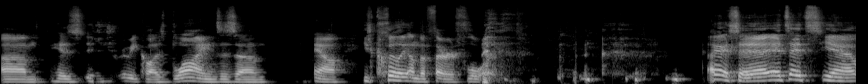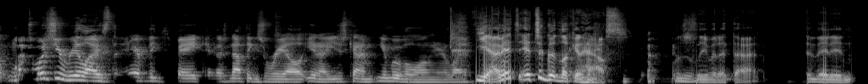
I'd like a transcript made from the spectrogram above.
um, his, his what do you call it, his blinds is um, you know, he's clearly on the third floor. like I said, uh, it's it's you know once, once you realize that everything's fake and there's nothing's real, you know, you just kind of you move along in your life. yeah it's, it's a good looking house we'll just leave it at that and they didn't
